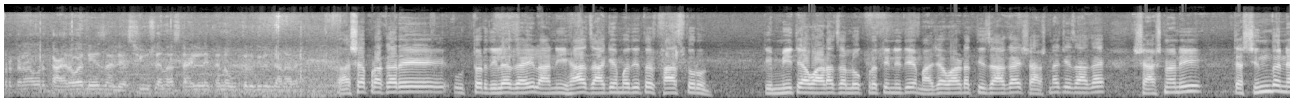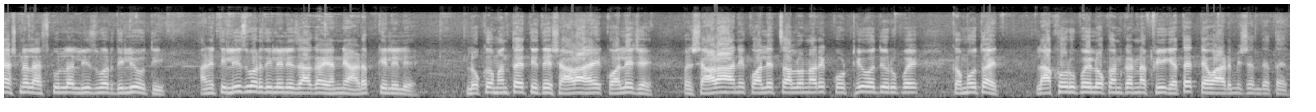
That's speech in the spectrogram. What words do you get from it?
प्रकरणावर कारवाई झाली आहे. शिवसेना स्टाईलने त्यांना उत्तर दिलं जाणार आहे. अशा प्रकारे उत्तर दिल्या जाईल आणि ह्या जागेमध्ये तर खास करून की मी त्या वार्डाचा लोकप्रतिनिधी आहे. माझ्या वार्डात ती जागा आहे शासनाची जागा आहे. शासनाने त्या सिंध नॅशनल हायस्कूलला लीजवर दिली होती आणि ती लीजवर दिलेली जागा यांनी हडप केलेली आहे. लोक म्हणत आहेत तिथे शाळा आहे कॉलेज आहे. पण शाळा आणि कॉलेज चालवणारे कोट्यवधी रुपये कमवत आहेत लाखो रुपये लोकांकडनं फी घेत आहेत तेव्हा ॲडमिशन देत आहेत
